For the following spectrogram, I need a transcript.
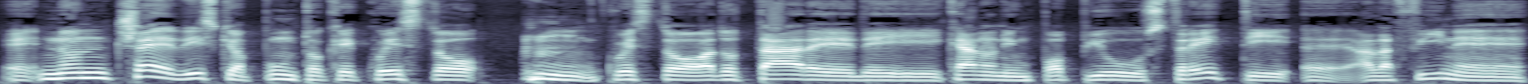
Eh, non c'è il rischio appunto che questo, questo adottare dei canoni un po' più stretti eh, alla fine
